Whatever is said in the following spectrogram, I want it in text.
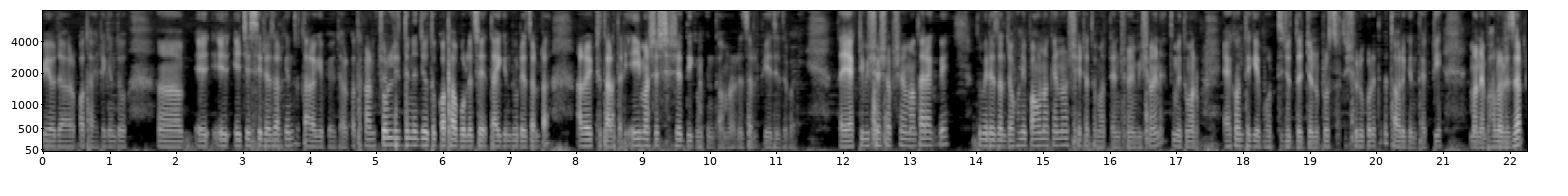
পেয়ে যাওয়ার কথা, এটা কিন্তু এইচএসসি রেজাল্ট কিন্তু তার আগে পেয়ে যাওয়ার কথা। কারণ চল্লিশ দিনের যেহেতু কথা বলেছে, তাই কিন্তু রেজাল্টটা আরও একটু তাড়াতাড়ি। এই মাসের শেষের দিকেও কিন্তু আমরা রেজাল্ট পেয়ে যেতে পারি। তাই একটি বিষয় সবসময় মাথায় রাখবে, তুমি রেজাল্ট যখনই পাও না কেন, সেটা তোমার টেনশনের বিষয় না তুমি তোমার এখন থেকে ভর্তি যুদ্ধের জন্য প্রস্তুতি শুরু করে দেবে, তাহলে কিন্তু একটি মানে ভালো রেজাল্ট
